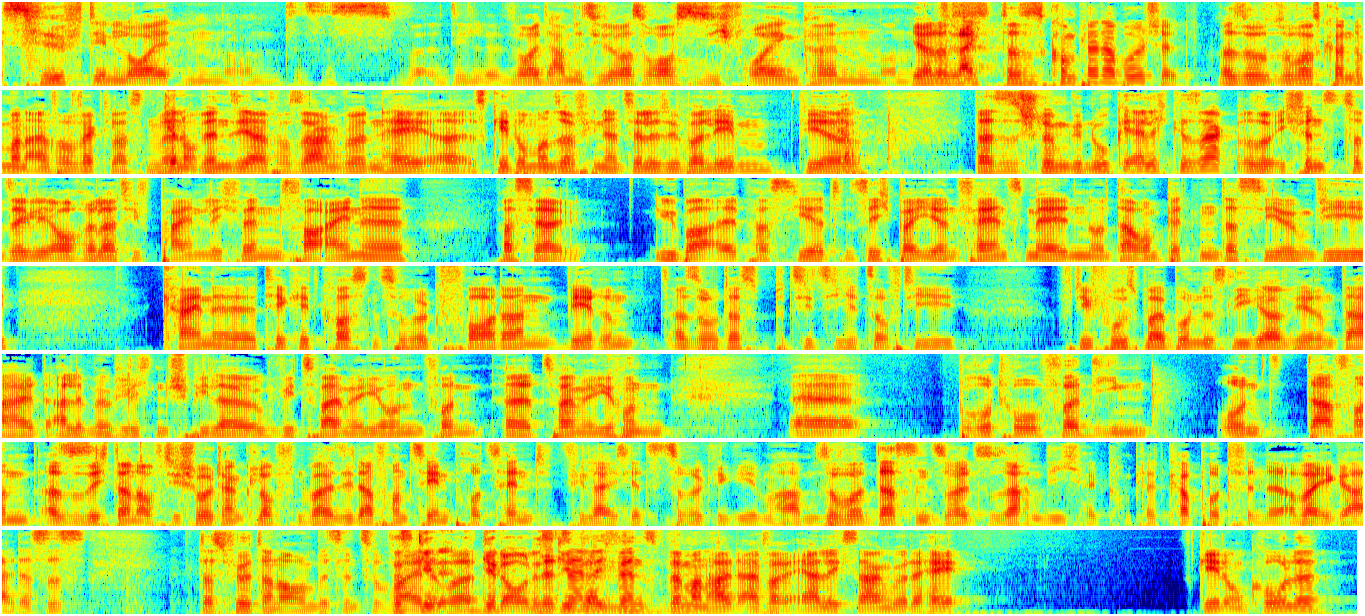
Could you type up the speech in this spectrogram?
es hilft den Leuten und es ist, die Leute haben jetzt wieder was, worauf sie sich freuen können. Und ja, das ist, das ist kompletter Bullshit. Also sowas könnte man einfach weglassen. Wenn, genau. wenn sie einfach sagen würden, hey, äh, es geht um unser finanzielles Überleben, wir, ja. das ist schlimm genug, ehrlich gesagt. Also ich finde es tatsächlich auch relativ peinlich, wenn Vereine, was ja überall passiert, sich bei ihren Fans melden und darum bitten, dass sie irgendwie keine Ticketkosten zurückfordern, während, also das bezieht sich jetzt auf die auf die Fußball-Bundesliga, während da halt alle möglichen Spieler irgendwie zwei Millionen von äh, zwei Millionen äh, brutto verdienen und davon, also sich dann auf die Schultern klopfen, weil sie davon zehn Prozent vielleicht jetzt zurückgegeben haben. So, das sind so halt so Sachen, die ich halt komplett kaputt finde. Aber egal, das ist, das führt dann auch ein bisschen zu weit. Geht, Aber genau, das letztendlich, geht wenn man halt einfach ehrlich sagen würde, hey, es geht um Kohle,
